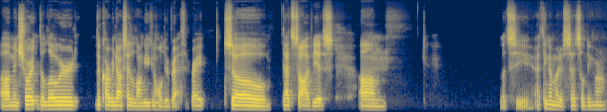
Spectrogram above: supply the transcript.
Um, in short, the lowered the carbon dioxide, the longer you can hold your breath, right? So that's obvious. Um, let's see. I think I might have said something wrong.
